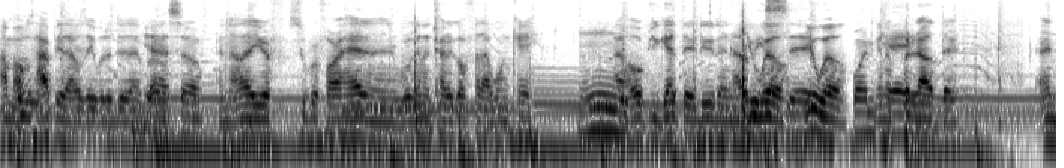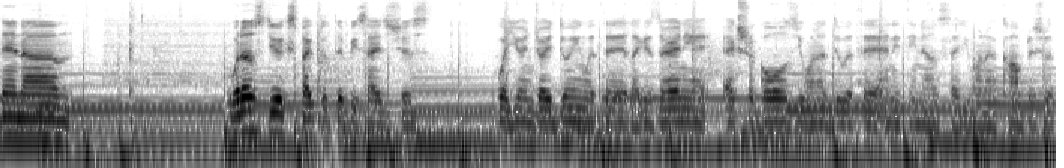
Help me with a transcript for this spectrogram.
I'm, I was happy that I was able to do that, bro. Yeah, so And now that you're f- super far ahead, and we're gonna try to go for that 1K. mm, I hope you get there, dude, and That'll you will. sick. You will. 1K. Gonna put it out there. And then, um, what else do you expect with it besides just what you enjoy doing with it? Like, is there any extra goals you want to do with it? Anything else that you want to accomplish with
